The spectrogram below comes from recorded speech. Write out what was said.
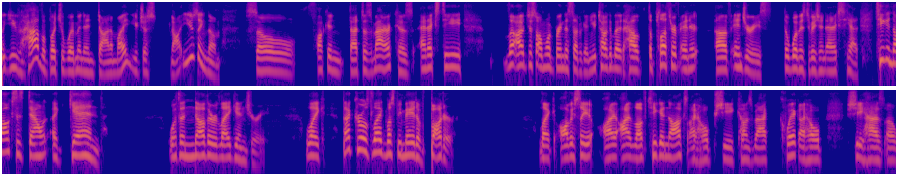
you have a bunch of women in Dynamite, you're just not using them. So fucking that doesn't matter because NXT. I just I want to bring this up again. You talk about how the plethora of, in- of injuries the women's division NXT had. Tegan Nox is down again with another leg injury. Like that girl's leg must be made of butter. Like obviously, I I love Tegan Nox. I hope she comes back quick. I hope she has a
